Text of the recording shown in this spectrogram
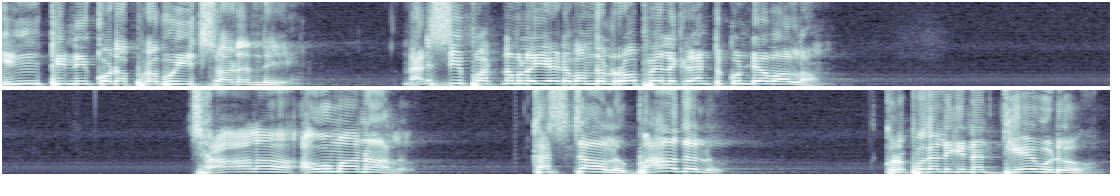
ఇంటిని కూడా ప్రభు ఇచ్చాడండి. నర్సీపట్నంలో ఏడు వందల రూపాయలకి రెంట్కుండే వాళ్ళం చాలా అవమానాలు కష్టాలు బాధలు కృపగలిగిన దేవుడు.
